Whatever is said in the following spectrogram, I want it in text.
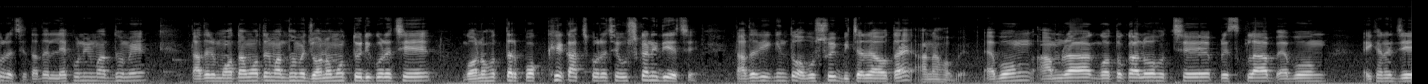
করেছে, তাদের লেখনির মাধ্যমে, তাদের মতামতের মাধ্যমে জনমত তৈরি করেছে, গণহত্যার পক্ষে কাজ করেছে, উস্কানি দিয়েছে, তাদেরকে কিন্তু অবশ্যই বিচারের আওতায় আনা হবে। এবং আমরা গতকালও হচ্ছে প্রেস ক্লাব এবং এখানে যে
